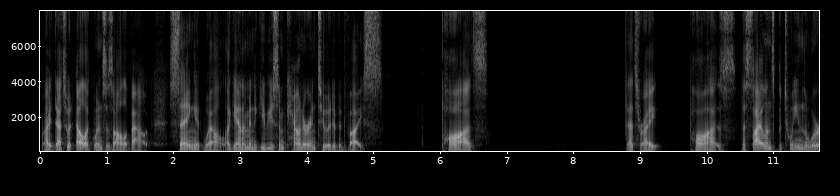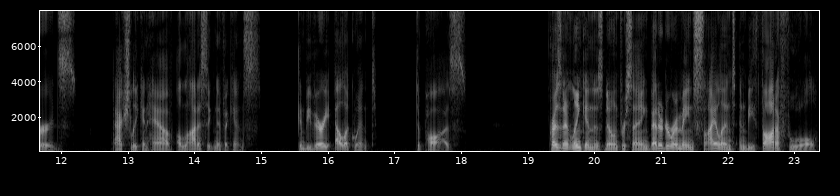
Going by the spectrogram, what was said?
Right? That's what eloquence is all about. Saying it well. Again, I'm going to give you some counterintuitive advice. Pause. That's right. Pause. The silence between the words actually can have a lot of significance, can be very eloquent to pause. President Lincoln is known for saying, Better to remain silent and be thought a fool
